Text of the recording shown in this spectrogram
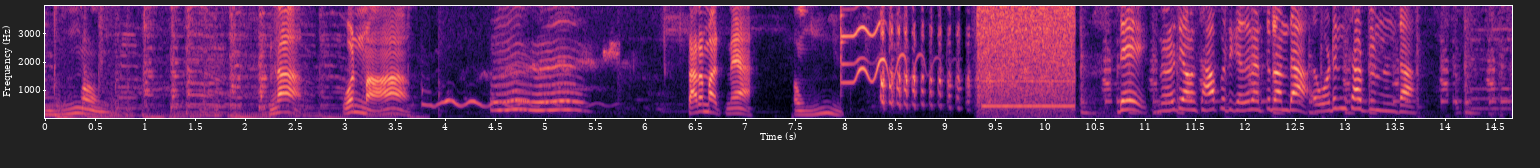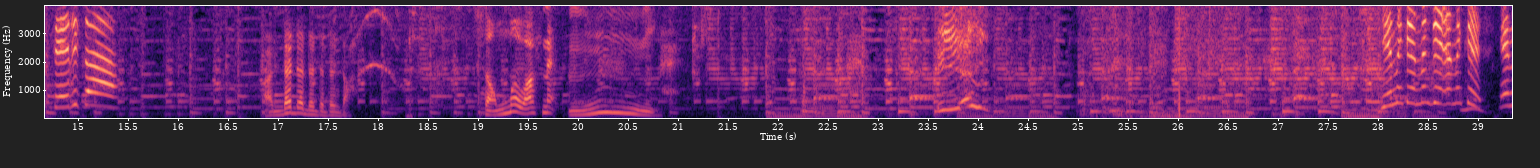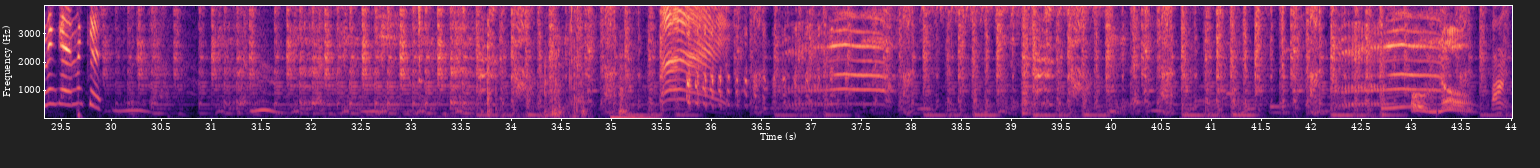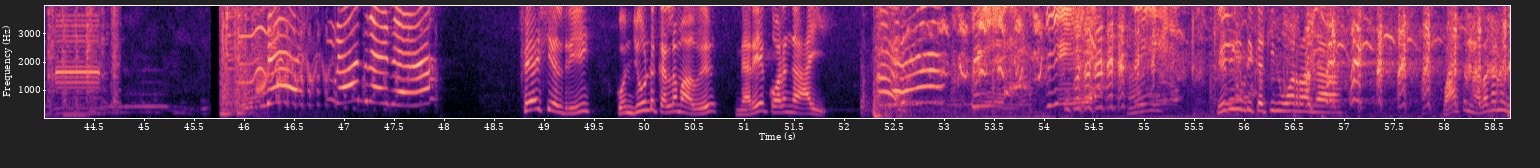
என்ன? ஒன்மா தரமாட்டினே. டேய் முன்னாடி அவன் சாப்பிட்றதுக்கு எதனா எடுத்துட்டு வந்தா? உடனே சாப்பிட்டுடா சரிக்கா. அடடடடடடா செம்ம வாசனை. எனக்கு ஃபேஷியல் ரீ கொஞ்சோண்டு கடல மாவு நிறைய குரங்க ஆய். எதுக்கு இப்படி கத்தின்னு ஓடுறாங்க? வாசனை நல்லா தானே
